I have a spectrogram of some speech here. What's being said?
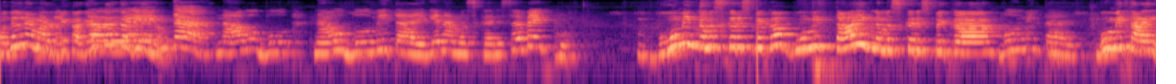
ಮೊದಲನೇ ಮಾಡ್ಬೇಕಾಗಿರೋ ಕರ್ತವ್ಯ ಏನು? ನಾವು ಭೂ ನಾವು ಭೂಮಿ ತಾಯಿಗೆ ನಮಸ್ಕರಿಸಬೇಕು. ಭೂಮಿಗೆ ನಮಸ್ಕರಿಸ್ಬೇಕಾ? ಭೂಮಿ ತಾಯಿಗೆ ನಮಸ್ಕರಿಸ್ಬೇಕಾ? ಭೂಮಿ ತಾಯಿ. ಭೂಮಿ ತಾಯಿ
